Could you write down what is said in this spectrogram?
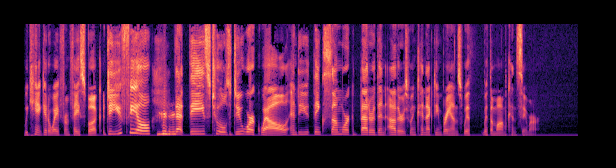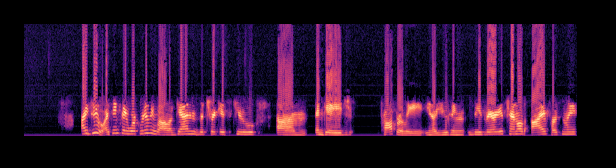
we can't get away from Facebook. Do you feel that these tools do work well? And do you think some work better than others when connecting brands with, with a mom consumer? I do. I think they work really well. Again, the trick is to um, engage properly, you know, using these various channels. I personally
